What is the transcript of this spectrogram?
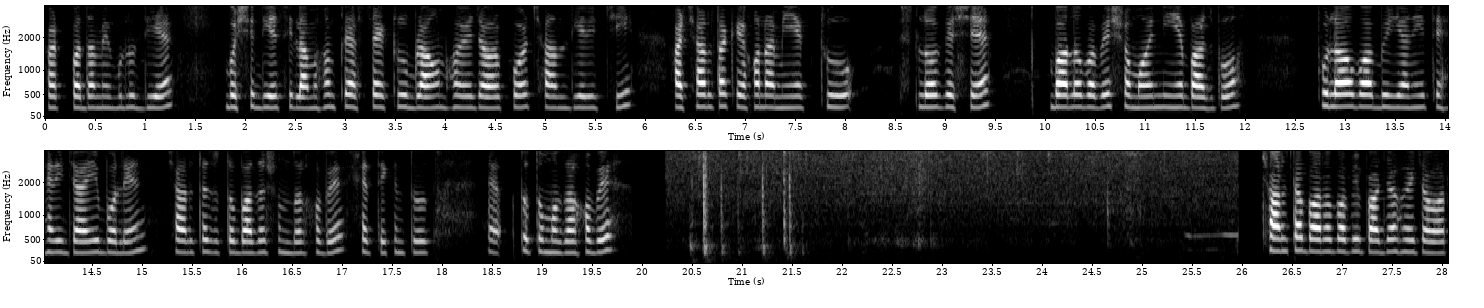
কাঠবাদাম এগুলো দিয়ে বসে দিয়েছিলাম। এখন পেঁয়াজটা একটু ব্রাউন হয়ে যাওয়ার পর ছাল দিয়ে দিচ্ছি। আর ছালটাকে এখন আমি একটু স্লো গ্যাসে ভালোভাবে সময় নিয়ে বাজবো। পোলাও বা বিরিয়ানি তেহারি যাই বলেন চালটা যত বাজা সুন্দর হবে, খেতে কিন্তু তত মজা হবে। চালটা ভালোভাবে ভাজা হয়ে যাওয়ার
